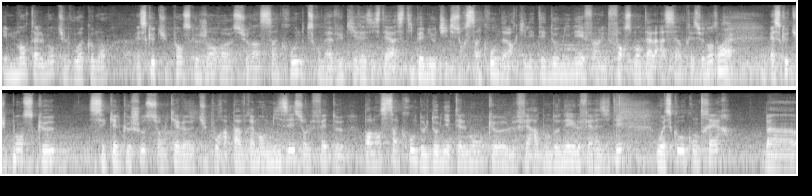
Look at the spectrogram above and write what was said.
Et mentalement, tu le vois comment? Est-ce que tu penses que genre euh, sur un 5 rounds, parce qu'on a vu qu'il résistait à Stipe Miocic sur 5 rounds alors qu'il était dominé, enfin une force mentale assez impressionnante, Ouais. est-ce que tu penses que c'est quelque chose sur lequel euh, tu pourras pas vraiment miser sur le fait de, pendant 5 rounds de le dominer tellement que le faire abandonner, le faire hésiter Ou est-ce qu'au contraire, ben,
